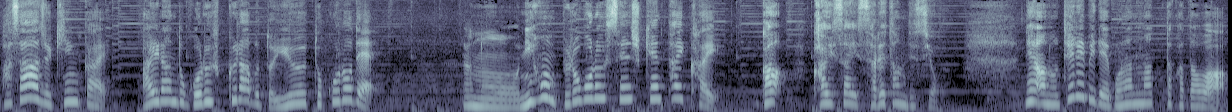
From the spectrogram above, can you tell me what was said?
パサージュ近海アイランドゴルフクラブというところであの日本プロゴルフ選手権大会が開催されたんですよ。ね、あのテレビでご覧になった方は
